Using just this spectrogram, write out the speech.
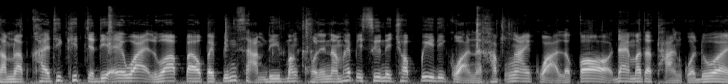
สำหรับใครที่คิดจะ DIY หรือว่าไปเอาไปปิ้น 3D บางคนแนะนำให้ไปซื้อในช h อ p e e ดีกว่านะครับง่ายกว่าแล้วก็ได้มาตรฐานกว่าด้วย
